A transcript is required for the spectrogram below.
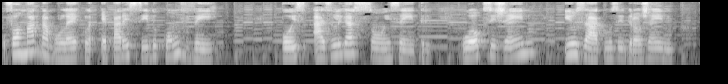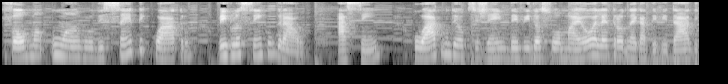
O formato da molécula é parecido com um V, pois as ligações entre o oxigênio e os átomos de hidrogênio formam um ângulo de 104,5 graus. Assim, o átomo de oxigênio, devido à sua maior eletronegatividade,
